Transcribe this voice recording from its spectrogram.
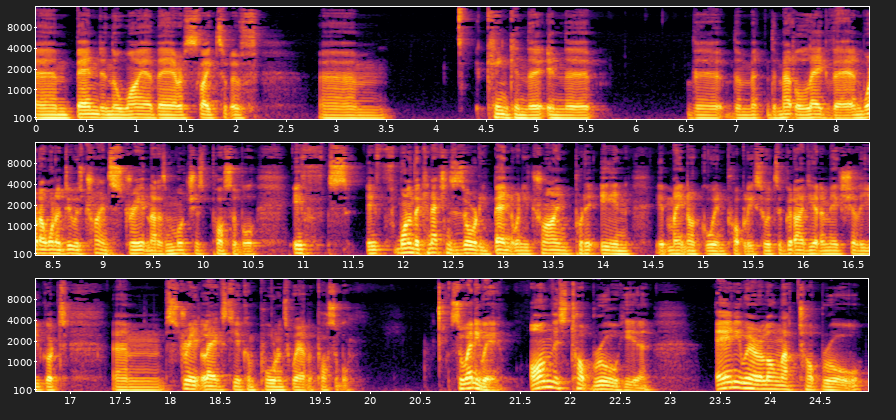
um, bend in the wire there, a slight sort of um, kink in the in the the, the, the metal leg there. And what I want to do is try and straighten that as much as possible. If, if one of the connections is already bent, when you try and put it in, it might not go in properly. So it's a good idea to make sure that you've got um, straight legs to your components wherever possible. So anyway, on this top row here, anywhere along that top row,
